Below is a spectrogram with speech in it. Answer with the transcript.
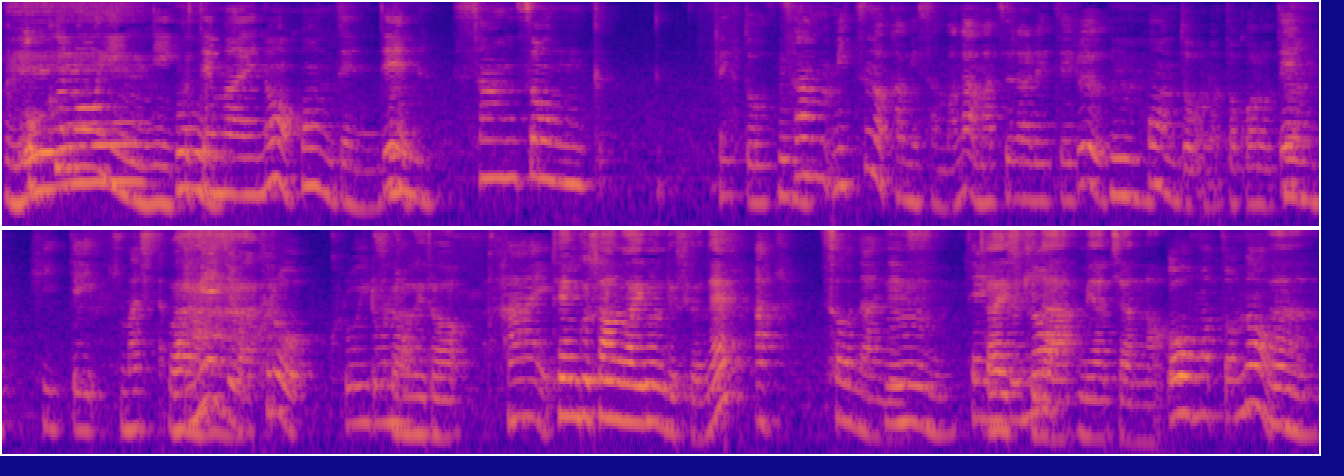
奥の院に行く手前の本殿で、三尊えっと、三三つの神様が祀られてる本堂のところで弾いてきました、イメージは黒黒色の。黒色。はい。天狗さんがいるんですよね。あそうなんです、大好きなみやちゃんの。大元の、うん。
